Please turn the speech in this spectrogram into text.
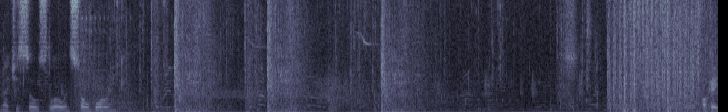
Match is so slow and so boring. Okay,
